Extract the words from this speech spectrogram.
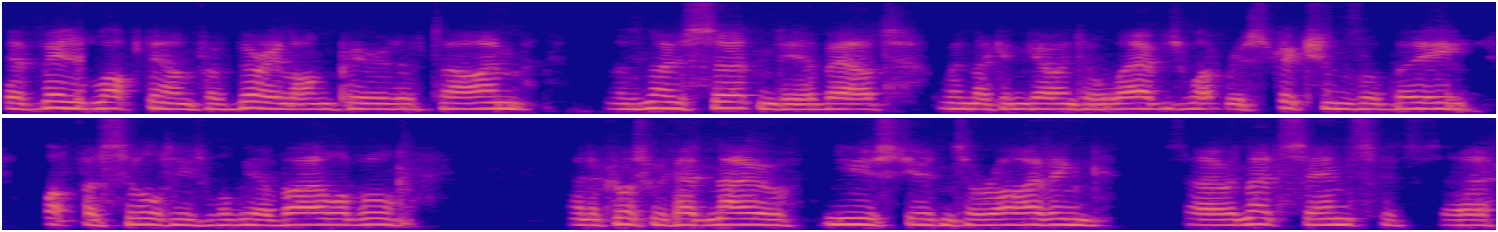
they've been in lockdown for a very long period of time. There's no certainty about when they can go into labs, what restrictions will be, what facilities will be available. And of course, we've had no new students arriving. So, in that sense, it's uh, a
